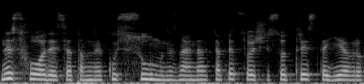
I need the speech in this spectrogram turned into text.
не сходиться там на якусь суму, не знаю, навіть на 500, 600, 300 євро,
